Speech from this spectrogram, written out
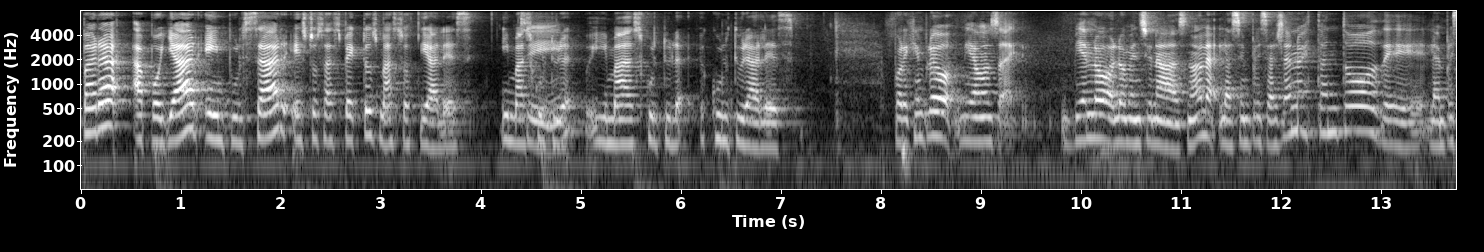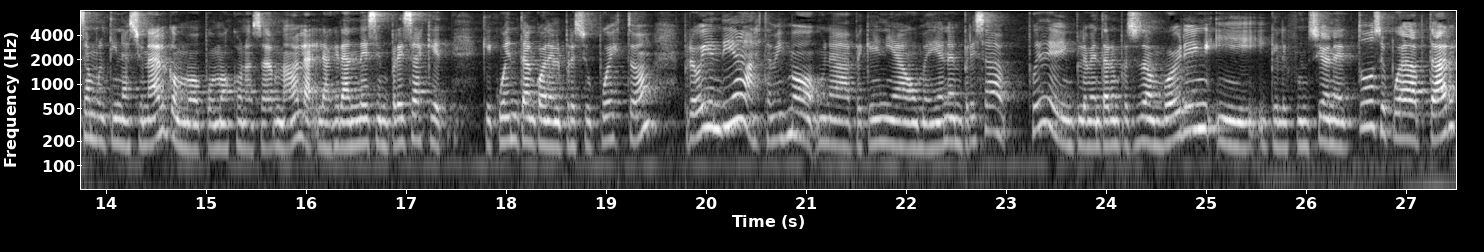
para apoyar e impulsar estos aspectos más sociales y más, y más culturales. Por ejemplo, digamos, bien lo, lo mencionabas, ¿no? las empresas ya no es tanto de la empresa multinacional como podemos conocer, ¿no? las grandes empresas que, que, cuentan con el presupuesto, pero hoy en día hasta mismo una pequeña o mediana empresa puede implementar un proceso de onboarding y, y que le funcione. Todo se puede adaptar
